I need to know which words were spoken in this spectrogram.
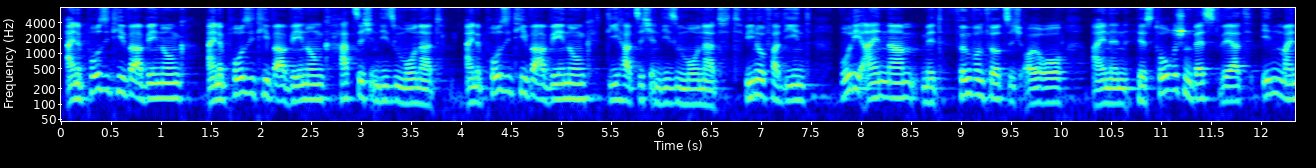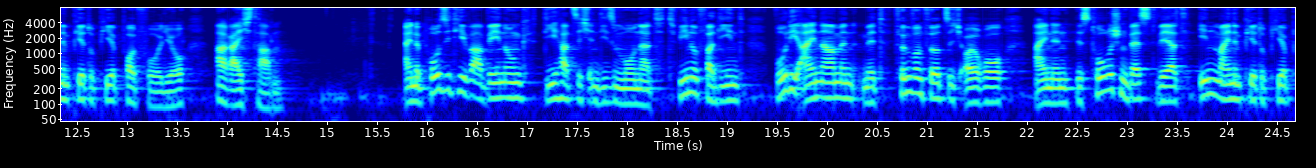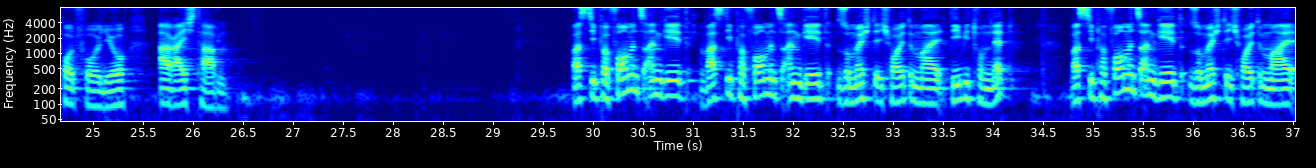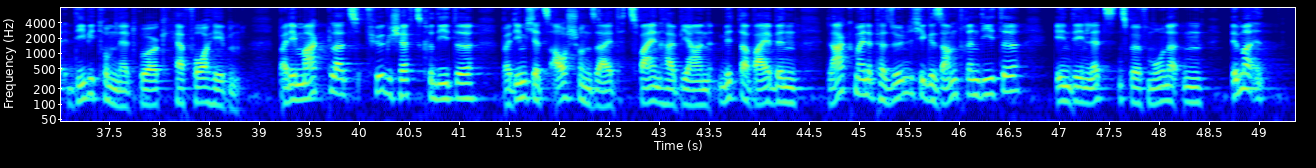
eine positive Erwähnung, eine positive Erwähnung hat sich in diesem Monat, eine positive Erwähnung, die hat sich in diesem Monat Twino verdient, wo die Einnahmen mit 45 Euro einen historischen Bestwert in meinem Peer-to-Peer-Portfolio erreicht haben. Eine positive Erwähnung, die hat sich in diesem Monat Twino verdient, wo die Einnahmen mit 45 Euro einen historischen Bestwert in meinem Peer-to-Peer-Portfolio erreicht haben. Was die Performance angeht, was die Performance angeht, so möchte ich heute mal Debitum Net. Was die Performance angeht, so möchte ich heute mal Debitum Network hervorheben. Bei dem Marktplatz für Geschäftskredite, bei dem ich jetzt auch schon seit zweieinhalb Jahren mit dabei bin, lag meine persönliche Gesamtrendite in den letzten zwölf Monaten immer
